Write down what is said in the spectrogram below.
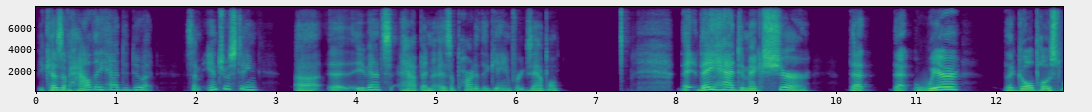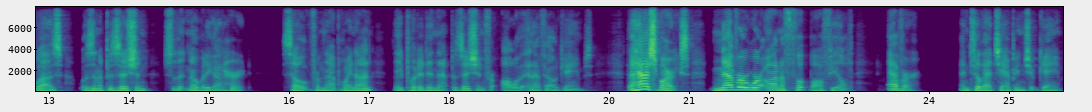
because of how they had to do it. Some interesting uh, uh, events happen as a part of the game. For example, they they had to make sure that that where the goalpost was was in a position so that nobody got hurt. So from that point on, they put it in that position for all of the NFL games. The hash marks never were on a football field ever until that championship game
